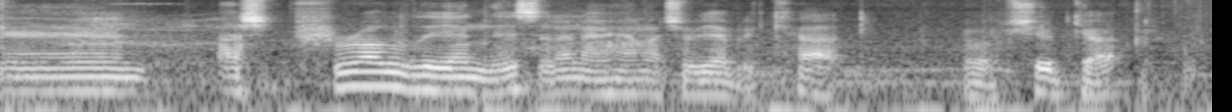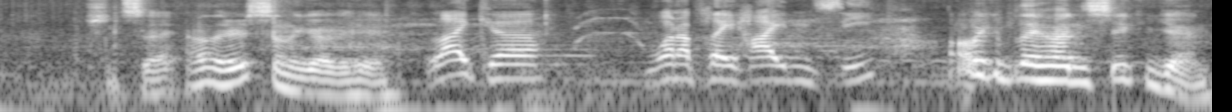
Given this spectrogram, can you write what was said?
And I should probably end this. I don't know how much I'll be able to cut. Or should cut. I should say. Oh, there is something over here. Laika, uh, wanna play hide and seek? Oh, we can play hide and seek again.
